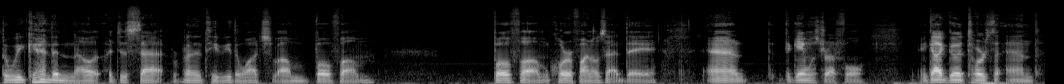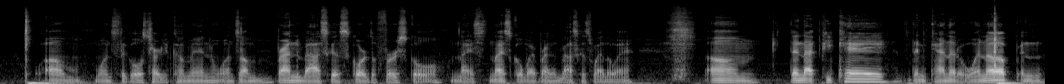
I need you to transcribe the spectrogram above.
the weekend, and now I just sat in front of the TV to watch um, both um, both um, quarterfinals that day, and the game was dreadful. It got good towards the end. Um, once the goals started to come in, once um Brandon Vazquez scored the first goal, nice nice goal by Brandon Vazquez by the way. Um, then that PK, then Canada went up in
